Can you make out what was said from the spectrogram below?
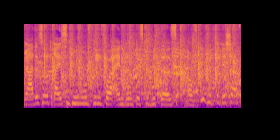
gerade so 30 Minuten vor Einbruch des Gewitters auf die Hütte geschafft.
